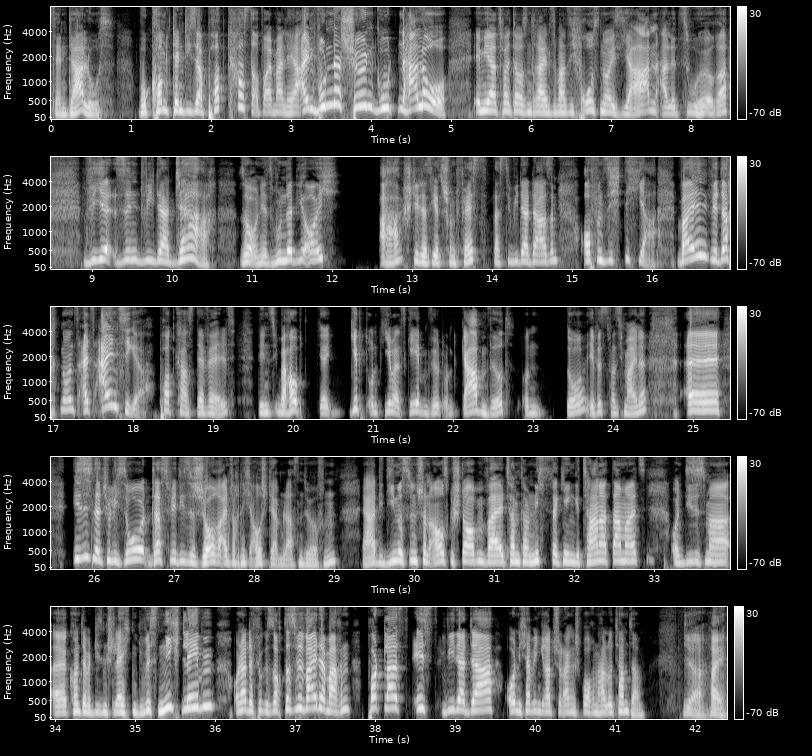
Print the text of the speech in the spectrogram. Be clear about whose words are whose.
Speaker 1: Ist denn da los? Wo kommt denn dieser Podcast auf einmal her? Einen wunderschönen guten Hallo im Jahr 2023. Frohes neues Jahr an alle Zuhörer. Wir sind wieder da. So, und jetzt wundert ihr euch, A, steht das jetzt schon fest, dass die wieder da sind? Offensichtlich ja. Weil wir dachten uns, als einziger Podcast der Welt, den es überhaupt äh, gibt und jemals geben wird und gaben wird, und so, ihr wisst, was ich meine, äh, ist es natürlich so, dass wir dieses Genre einfach nicht aussterben lassen dürfen. Ja, die Dinos sind schon ausgestorben, weil Tamtam nichts dagegen getan hat damals. Und dieses Mal äh, konnte er mit diesem schlechten Gewissen nicht leben und hat dafür gesorgt, dass wir weitermachen. Podcast ist wieder da und ich habe ihn gerade schon angesprochen. Hallo Tamtam.
Speaker 2: Ja, hi.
